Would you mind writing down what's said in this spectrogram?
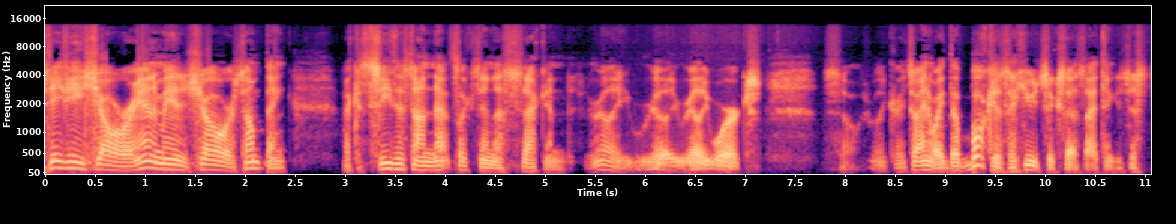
TV show or animated show or something. I could see this on Netflix in a second. It really, really, really works. So it's really great. So anyway, the book is a huge success. I think it's just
